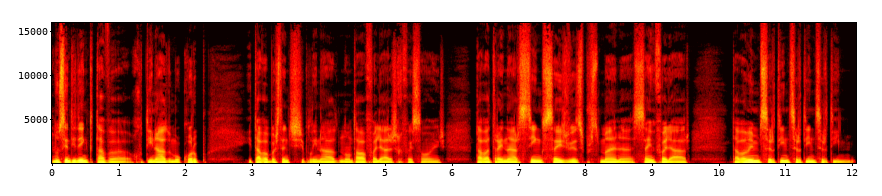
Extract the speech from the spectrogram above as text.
no sentido em que estava rotinado o meu corpo e estava bastante disciplinado, não estava a falhar as refeições, estava a treinar 5, 6 vezes por semana sem falhar, estava mesmo certinho, certinho, certinho.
